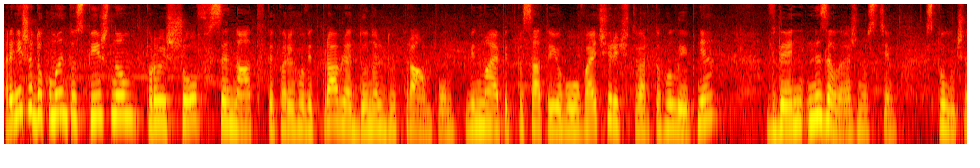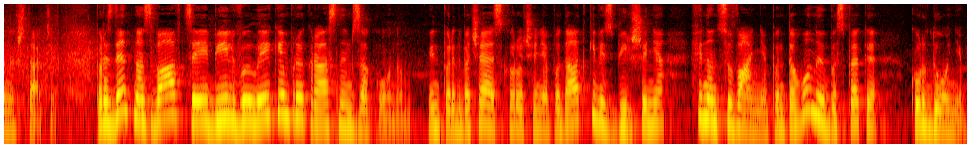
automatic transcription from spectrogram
Раніше документ успішно пройшов Сенат. Тепер його відправлять Дональду Трампу. Він має підписати його увечері 4 липня. В День Незалежності Сполучених Штатів. Президент назвав цей біль великим прекрасним законом. Він передбачає скорочення податків і збільшення фінансування Пентагону і безпеки кордонів.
